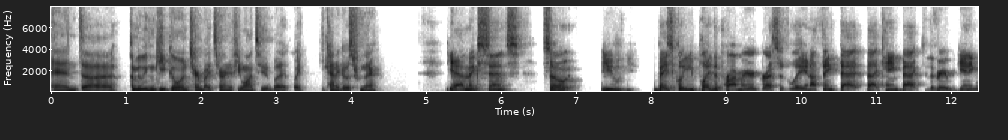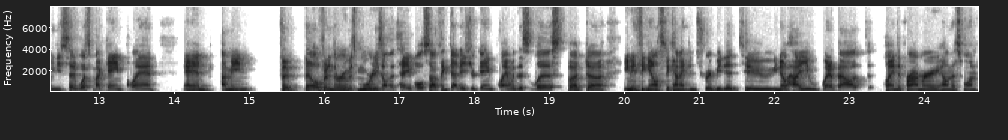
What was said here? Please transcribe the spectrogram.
and uh, I mean, we can keep going turn by turn if you want to, but like it kind of goes from there. Yeah, it makes sense. So you basically you played the primary aggressively, and I think that that came back to the very beginning when you said, "What's my game plan?" And I mean, the, the elephant in the room is Morty's on the table, so I think that is your game plan with this list. But uh, anything else that kind of contributed to you know how you went about playing the primary on this one?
